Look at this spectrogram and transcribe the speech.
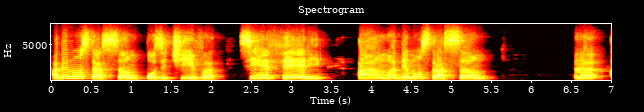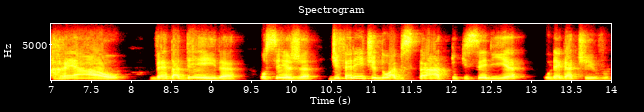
A demonstração positiva se refere a uma demonstração uh, real, verdadeira, ou seja, diferente do abstrato, que seria o negativo.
